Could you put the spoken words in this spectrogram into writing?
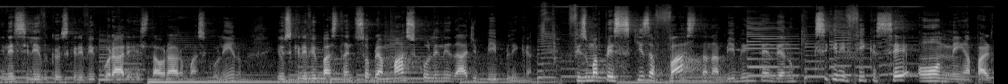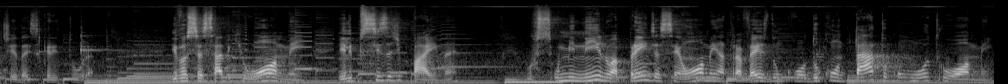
E nesse livro que eu escrevi, Curar e Restaurar o Masculino, eu escrevi bastante sobre a masculinidade bíblica. Fiz uma pesquisa vasta na Bíblia entendendo o que, que significa ser homem a partir da Escritura. E você sabe que o homem, ele precisa de pai, né? O menino aprende a ser homem através do, do contato com o outro homem.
